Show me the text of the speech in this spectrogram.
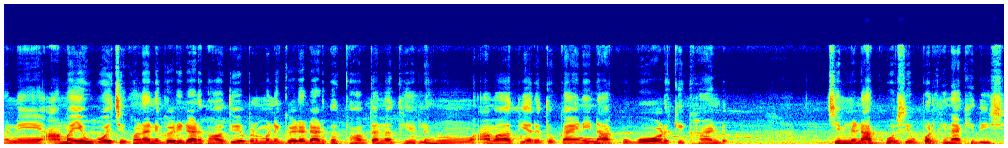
અને આમાં એવું હોય છે, ઘણાને ગળી દાળ ભાવતી હોય, પણ મને ગળા દાળ ભાત ભાવતા નથી. એટલે હું આમાં અત્યારે તો કાંઈ નહીં, નાખું ગોળ કે ખાંડ. જેમને નાખવું હશે ઉપરથી નાખી દઈશ.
